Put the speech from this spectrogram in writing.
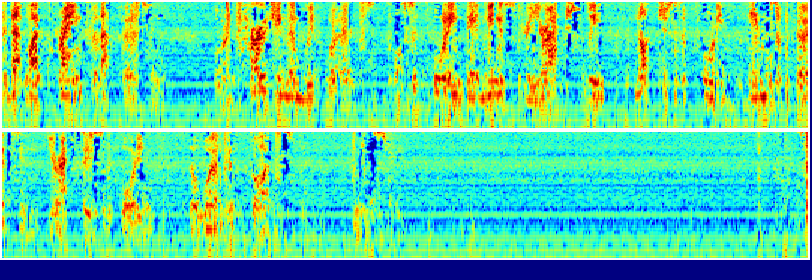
And that by praying for that person or encouraging them with words or supporting their ministry, you're actually not just supporting them as a person, you're actually supporting the work of God's ministry. So,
